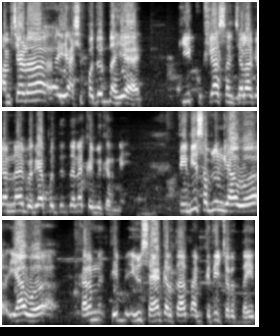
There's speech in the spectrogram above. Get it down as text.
आमच्याकडं अशी पद्धत नाही आहे की कुठल्या संचालकांना वेगळ्या पद्धतीनं कमी करणे. त्यांनी समजून घ्यावं यावं कारण ते येऊन सह्या करतात आम्ही कधी विचारत नाहीत.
